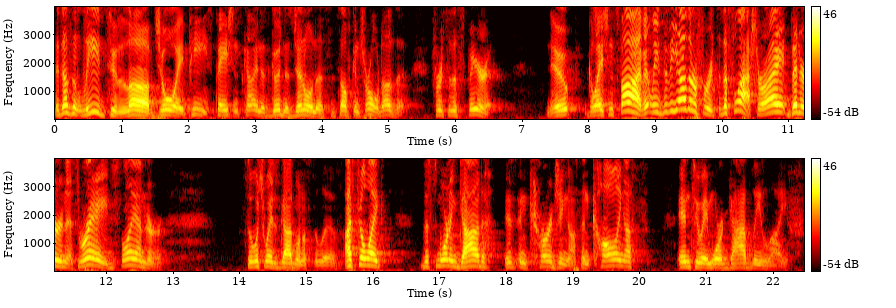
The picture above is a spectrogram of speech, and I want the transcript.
It doesn't lead to love, joy, peace, patience, kindness, goodness, gentleness, and self control, does it? Fruits of the Spirit. Nope. Galatians 5, it leads to the other fruits of the flesh, right? Bitterness, rage, slander. So, which way does God want us to live? I feel like this morning God is encouraging us and calling us into a more godly life,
